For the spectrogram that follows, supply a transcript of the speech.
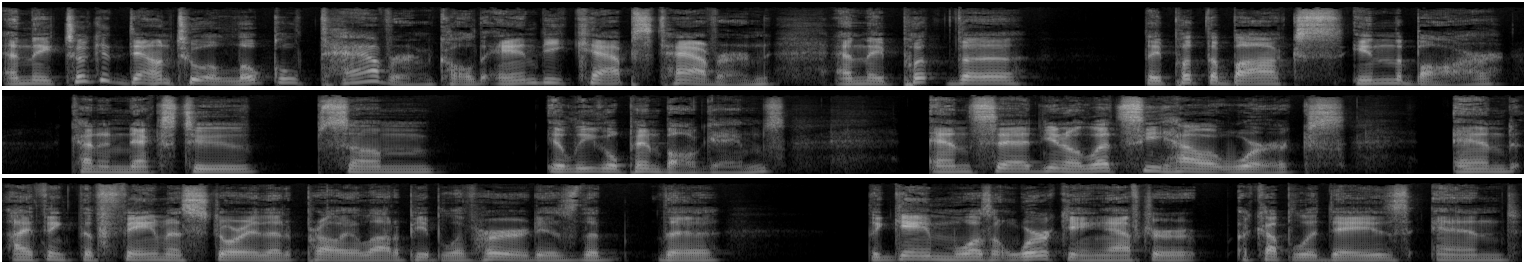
and they took it down to a local tavern called Andy Capp's tavern and they put the they put the box in the bar kind of next to some illegal pinball games and said you know let's see how it works and i think the famous story that probably a lot of people have heard is the the the game wasn't working after a couple of days and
